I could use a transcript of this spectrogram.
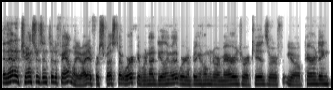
And then it transfers into the family, right? If we're stressed at work and we're not dealing with it, we're going to bring it home into our marriage or our kids or you know parenting.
